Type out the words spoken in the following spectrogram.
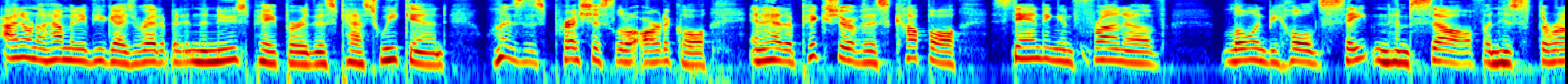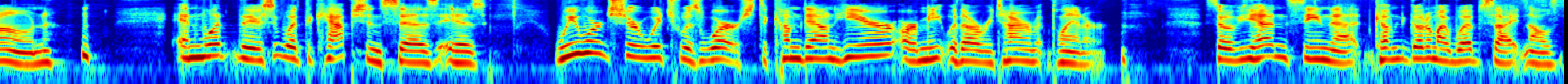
I don't know how many of you guys read it, but in the newspaper this past weekend was this precious little article, and it had a picture of this couple standing in front of, lo and behold, Satan himself and his throne. and what there's what the caption says is, "We weren't sure which was worse, to come down here or meet with our retirement planner." So if you hadn't seen that, come go to my website and I'll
